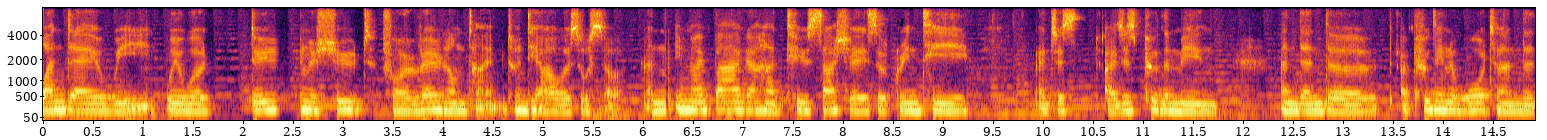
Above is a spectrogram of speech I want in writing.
one day we we were doing a shoot for a very long time, 20 hours or so. And in my bag I had two sachets of green tea. I just I just put them in and then the I put in the water and the,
